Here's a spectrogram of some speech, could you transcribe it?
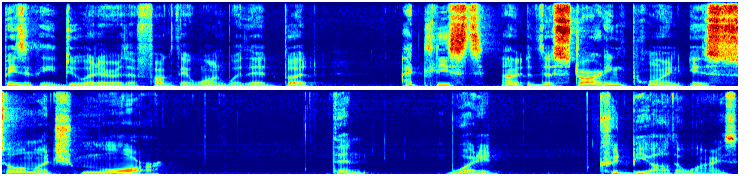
basically do whatever the fuck they want with it. But at least uh, the starting point is so much more than what it could be otherwise.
